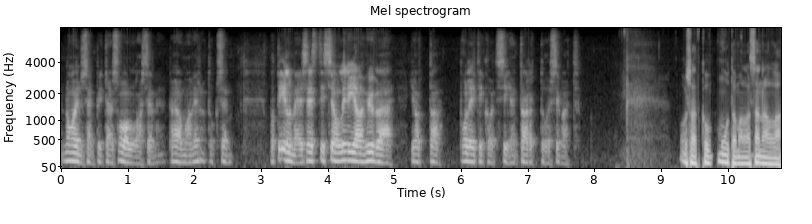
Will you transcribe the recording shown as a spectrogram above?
noin sen pitäisi olla sen pääomaverotuksen. Mutta ilmeisesti se on liian hyvä, jotta poliitikot siihen tarttuisivat. Osaatko muutamalla sanalla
